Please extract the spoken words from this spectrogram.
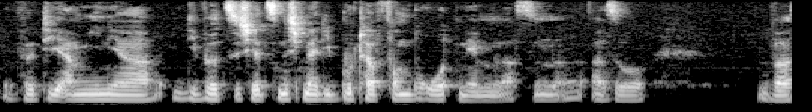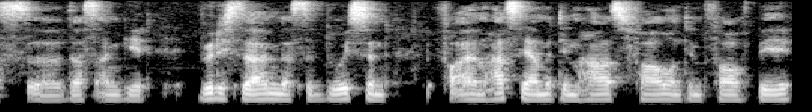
wird die Arminia, die wird sich jetzt nicht mehr die Butter vom Brot nehmen lassen. Ne? Also was äh, das angeht, würde ich sagen, dass sie durch sind. Vor allem hast du ja mit dem HSV und dem VfB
